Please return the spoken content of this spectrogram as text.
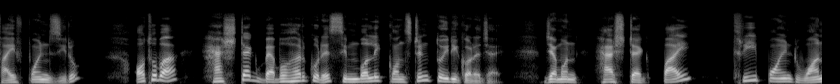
five point zero অথবা হ্যাশট্যাগ ব্যবহার করে সিম্বলিক কনস্ট্যান্ট তৈরি করা যায় যেমন hashtag pi three point one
